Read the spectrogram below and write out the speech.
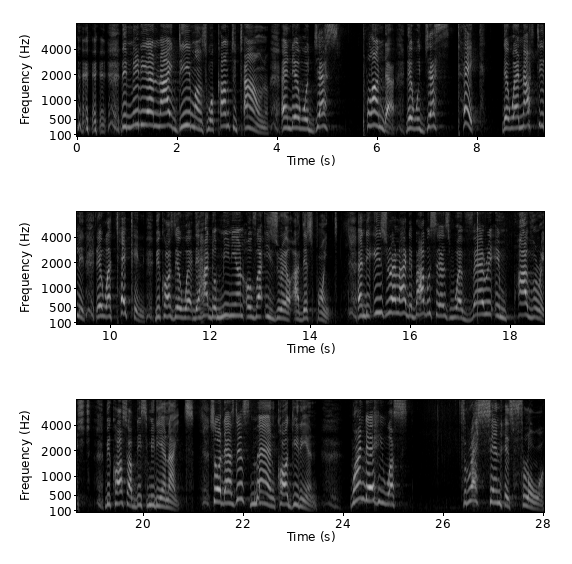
the Midianite demons will come to town and they will just plunder. They will just take. They were not stealing, they were taking because they, were, they had dominion over Israel at this point. And the Israelites, the Bible says, were very impoverished because of these Midianites. So there's this man called Gideon. One day he was threshing his floor,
